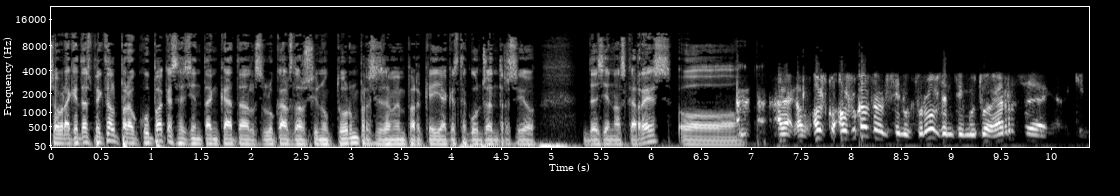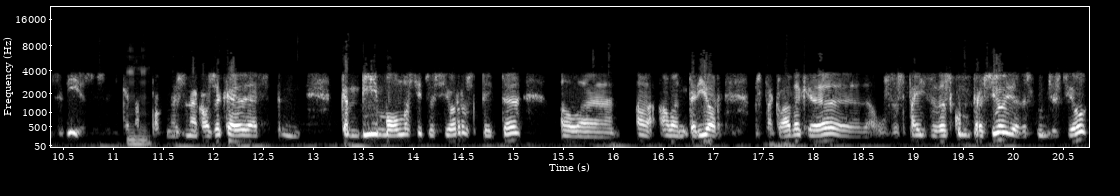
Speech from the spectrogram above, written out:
Sobre aquest aspecte, el preocupa que s'hagin tancat els locals d'oci nocturn precisament perquè hi ha aquesta concentració de gent als carrers? O... A, a veure, els, els locals d'oci nocturn els hem tingut oberts eh, 15 dies, és a dir, que mm -hmm. tampoc no és una cosa que canvi molt la situació respecte a l'anterior. Està clar que eh, els espais de descompressió i de descongestió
